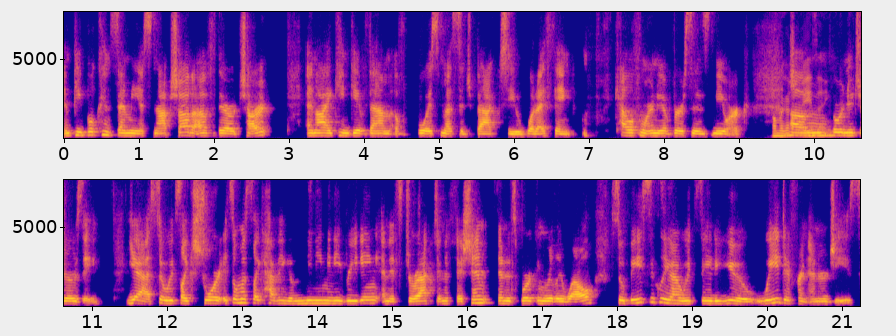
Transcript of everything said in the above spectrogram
and people can send me a snapshot of their chart, and I can give them a voice message back to what I think California versus New York Oh my gosh, um, amazing. or New Jersey. Yeah, so it's like short. It's almost like having a mini mini reading, and it's direct and efficient, and it's working really well. So basically, I would say to you, way different energies.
